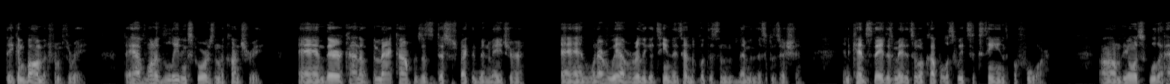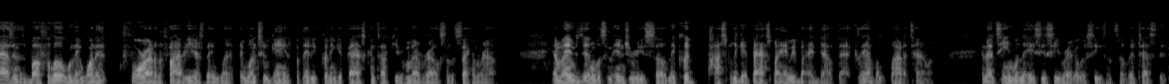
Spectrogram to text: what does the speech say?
They can bomb it from three. They have one of the leading scorers in the country, and they're kind of the MAC conference is a disrespected mid-major. And whenever we have a really good team, they tend to put this in them in this position. And Kent State has made it to a couple of Sweet 16s before. Um, the only school that hasn't is Buffalo. When they won it four out of the five years they went, they won two games, but they couldn't get past Kentucky or whomever else in the second round. And Miami's dealing with some injuries, so they could possibly get past Miami, but I doubt that because they have a lot of talent. And that team won the ACC regular season, so they're tested.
